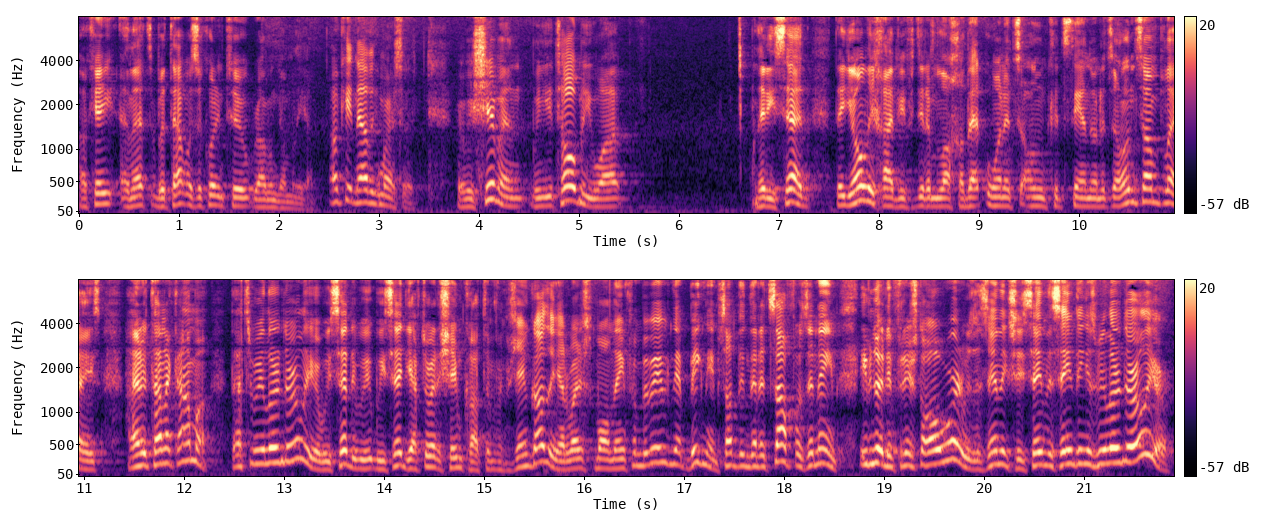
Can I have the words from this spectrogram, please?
Okay, and that's but that was according to Rabban Gamliel. Okay, now the Gemara says, Rabbi Shimon, when you told me what that he said that you only chayv if you did a malacha that on its own could stand on its own someplace. Tanakama. That's what we learned earlier. We said we, we said you have to write a shem katan from shem gadol. You had to write a small name from a big, big name, something that itself was a name, even though it didn't finish the whole word. It was the same thing. She's saying the same thing as we learned earlier.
